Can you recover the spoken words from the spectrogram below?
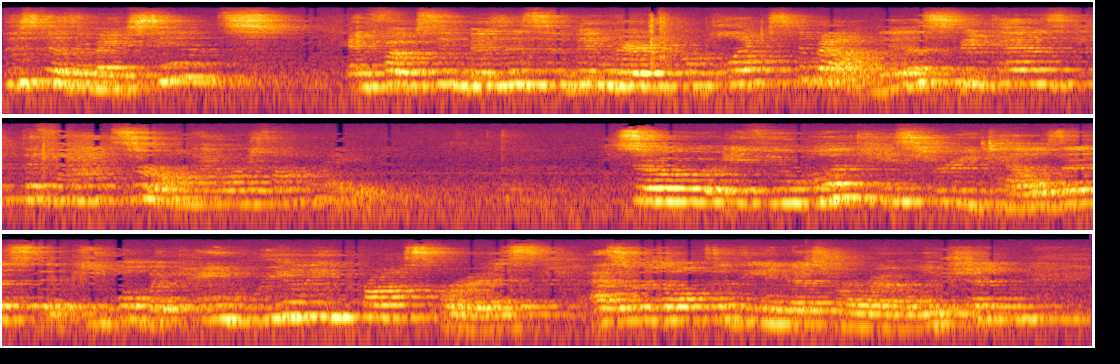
this doesn't make sense. And folks in business have been very perplexed about this because the facts are on our side. So if you look, history tells us that people became really prosperous as a result of the Industrial Revolution,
